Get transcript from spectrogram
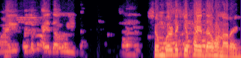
महायुतीला फायदा होईल का? शंभर टक्के फायदा होणार आहे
